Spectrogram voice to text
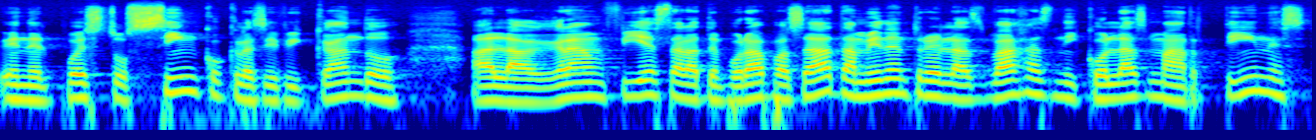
en el puesto 5 clasificando a la gran fiesta la temporada pasada. También dentro de las bajas, Nicolás Martínez,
